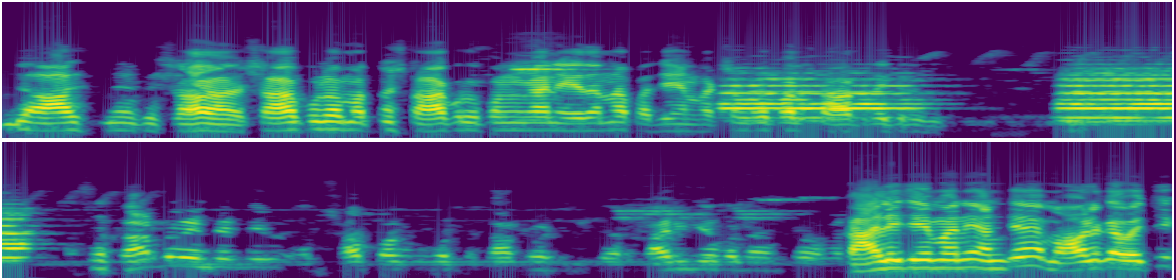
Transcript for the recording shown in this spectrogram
మీకు షా- షాపులో మొత్తం స్టాక్ రూపంగానే ఏదన్నా పదిహేను లక్షల రూపాయల స్టాక్ దగ్గర ఉంది. కారణం ఏంటంటే షాప్ కారణం ఖాళీ చేయమని అంటే మామూలుగా వచ్చి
